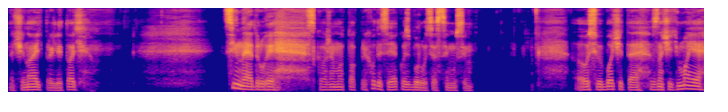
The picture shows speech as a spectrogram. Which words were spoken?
починають прилітати ці недруги, скажімо так, приходиться якось боротися з цим усім. Ось ви бачите, значить, має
